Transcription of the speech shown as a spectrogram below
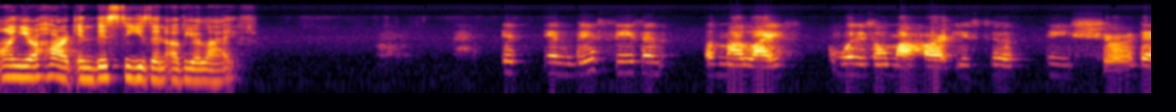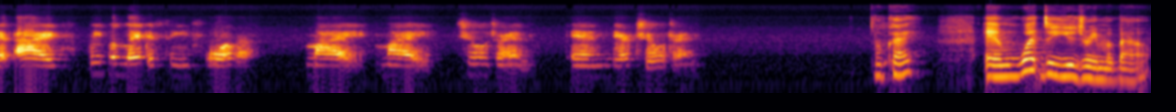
on your heart in this season of your life? It, in this season of my life, what is on my heart is to be sure that I leave a legacy for my my children and their children. Okay. And what do you dream about?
